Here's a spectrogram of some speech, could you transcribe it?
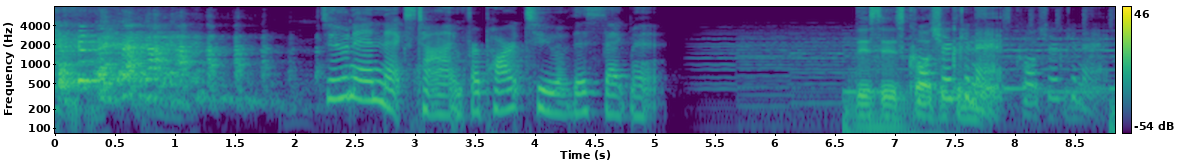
Tune in next time for part two of this segment. This is Culture, Culture Connect. Connect. Culture Connect.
